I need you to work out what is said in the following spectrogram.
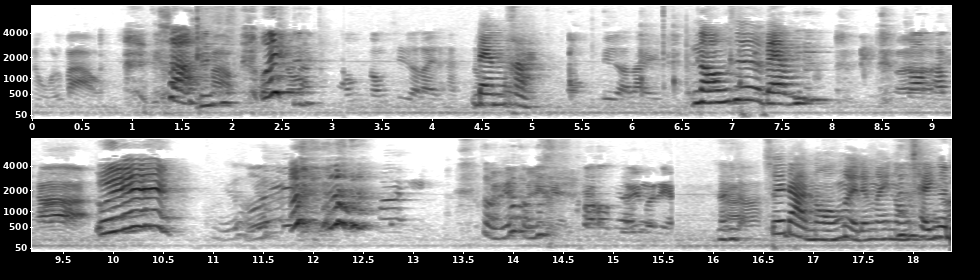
หนูหรือเปล่าๆ ค่ะ หรือเปล่าอุ้ยน้องน้องน้องชื่ออะไรนะฮะแบมค่ะน้อง ชื่ออะไร น้องคือแบม ชอบทำท่าอุ้ยเฮ้ยสองนิ้วสองนิ้วชอบเลยมาเนี่ยได้จ้าช่วยด่าน้องหน่อยได้ไหมน้องใช้เงิน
